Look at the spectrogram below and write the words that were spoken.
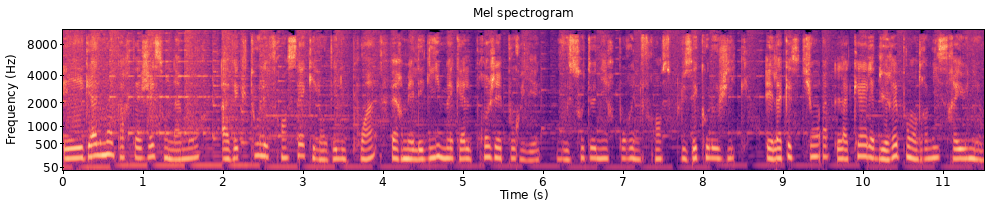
et également partager son amour, avec tous les Français qui l'ont élu. Point, fermez les guillemets quel projet pourriez vous soutenir pour une France plus écologique? Et la question à laquelle a dû répondre Miss Réunion,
